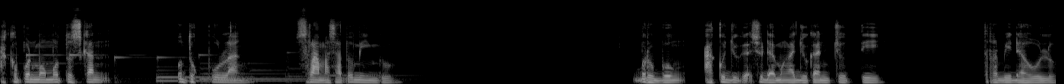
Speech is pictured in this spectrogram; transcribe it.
Aku pun memutuskan untuk pulang selama satu minggu. Berhubung aku juga sudah mengajukan cuti terlebih dahulu.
